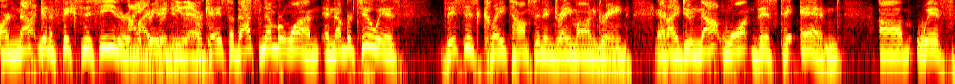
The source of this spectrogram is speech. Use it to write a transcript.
are not going to fix this either, in I my agree with opinion. you there. Okay, so that's number one. And number two is this is Klay Thompson and Draymond Green. And I do not want this to end um, with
